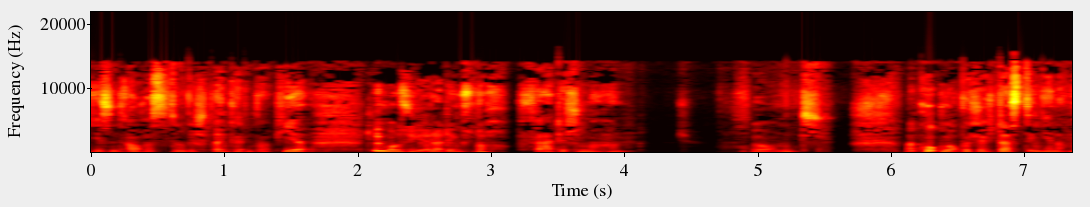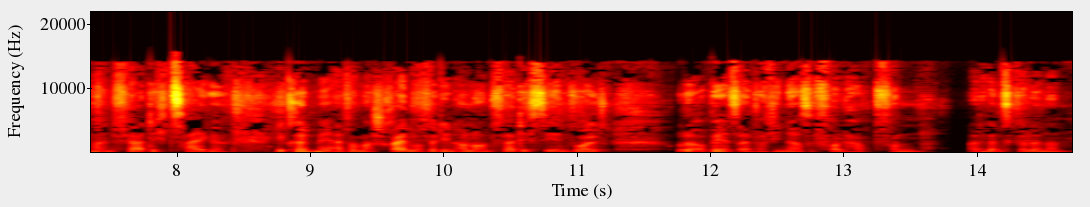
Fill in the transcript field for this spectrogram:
Die sind auch aus diesem gesprenkelten Papier. Die muss ich allerdings noch fertig machen. Ja, und mal gucken, ob ich euch das Ding hier nochmal in fertig zeige. Ihr könnt mir einfach mal schreiben, ob ihr den auch noch in fertig sehen wollt oder ob ihr jetzt einfach die Nase voll habt von Adventskalendern.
